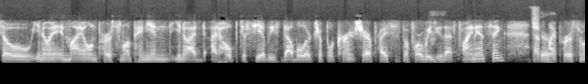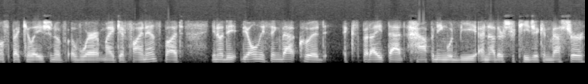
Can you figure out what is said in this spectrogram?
So, you know, in my own personal opinion, you know, I'd, I'd hope to see at least double or triple current share prices before we do mm-hmm. that financing. That's sure. my personal speculation of, of where it might get financed. But, you know, the, the only thing that could expedite that happening would be another strategic investor.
